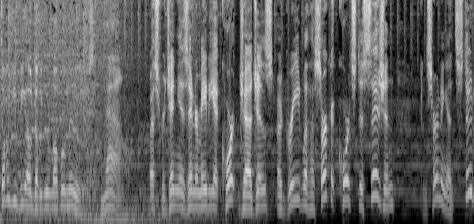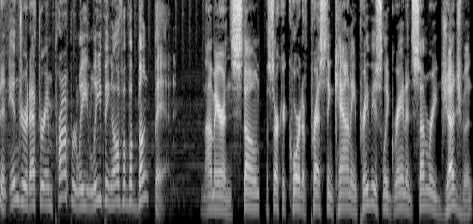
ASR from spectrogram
WVOW Local News now. West Virginia's intermediate court judges agreed with a circuit court's decision concerning a student injured after improperly leaping off of a bunk bed. I'm Aaron Stone. The Circuit Court of Preston County previously granted summary judgment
